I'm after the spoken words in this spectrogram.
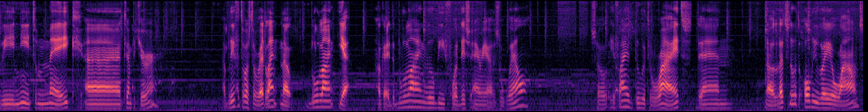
we need to make uh, temperature. I believe it was the red line. No, blue line. Yeah. Okay, the blue line will be for this area as well. So if I do it right, then... No, let's do it all the way around.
